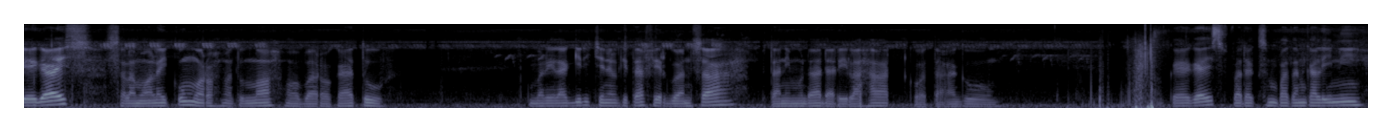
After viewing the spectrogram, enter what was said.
Oke guys, Assalamualaikum warahmatullahi wabarakatuh. Kembali lagi di channel kita Virguansa Petani muda dari Lahat, Kota Agung. Oke guys, pada kesempatan kali ini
